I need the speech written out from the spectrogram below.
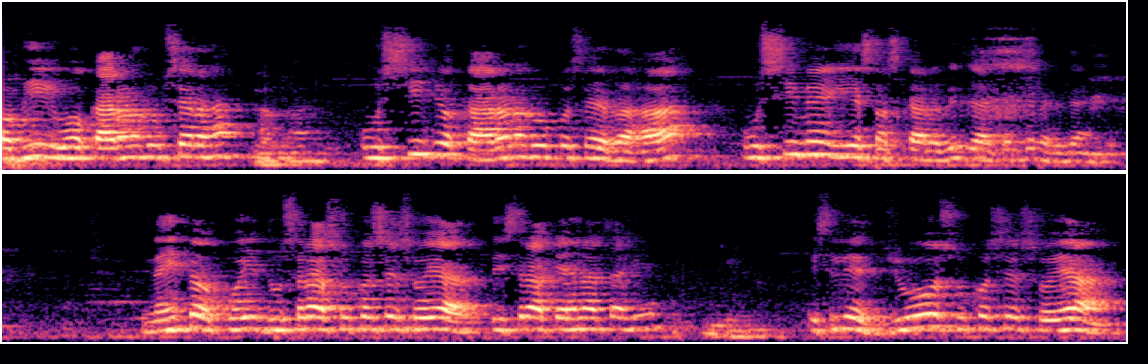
अभी वो कारण रूप से रहा। उसी जो कारण रूप से रहा उसी में ये संस्कार भी जाकर के रह जाएँगे। नहीं तो कोई दूसरा सुख से सोया तीसरा कहना चाहिए। इसलिए जो सुख से सोया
